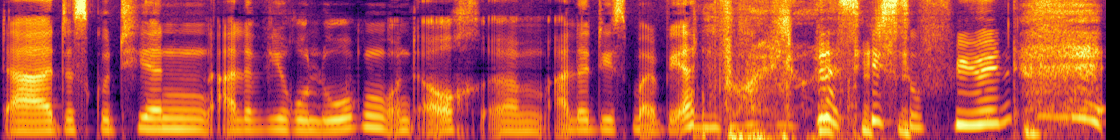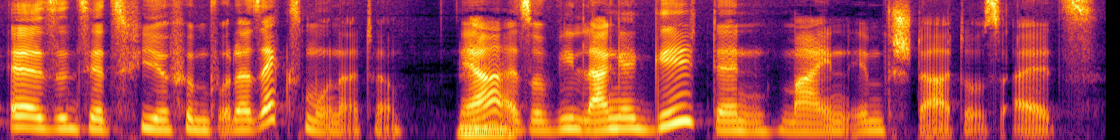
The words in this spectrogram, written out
Da diskutieren alle Virologen und auch ähm, alle, die es mal werden wollen oder sich so fühlen, äh, sind es jetzt vier, fünf oder sechs Monate. Ja, mhm. also wie lange gilt denn mein Impfstatus als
